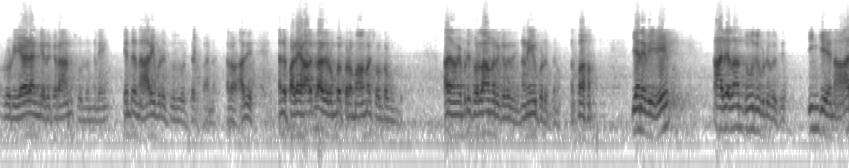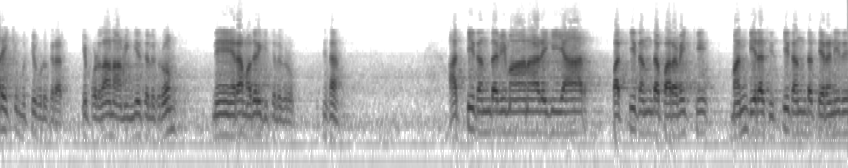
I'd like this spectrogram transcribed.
அவருடைய ஏழை அங்க இருக்கிறான்னு சொல்லுங்களேன் என்று நாரைப்படுத்துவது ஒருத்தர் பண்ண. அது அந்த பழைய காலத்துல அது ரொம்ப பிரமாதமா சொல்ற உண்டு. அதை நம்ம எப்படி சொல்லாம இருக்கிறது நினைவுபடுத்தணும். எனவே அதெல்லாம் தூது விடுவது. இங்கே நாரைக்கு முத்தி கொடுக்கிறார். இப்பொழுதுதான் நாம் இங்கே செல்கிறோம் நேரா மதுரைக்கு செல்கிறோம் அத்தி தந்த விமான அழகியார். பத்தி தந்த பறவைக்கு மந்திர சித்தி தந்த திறனிது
